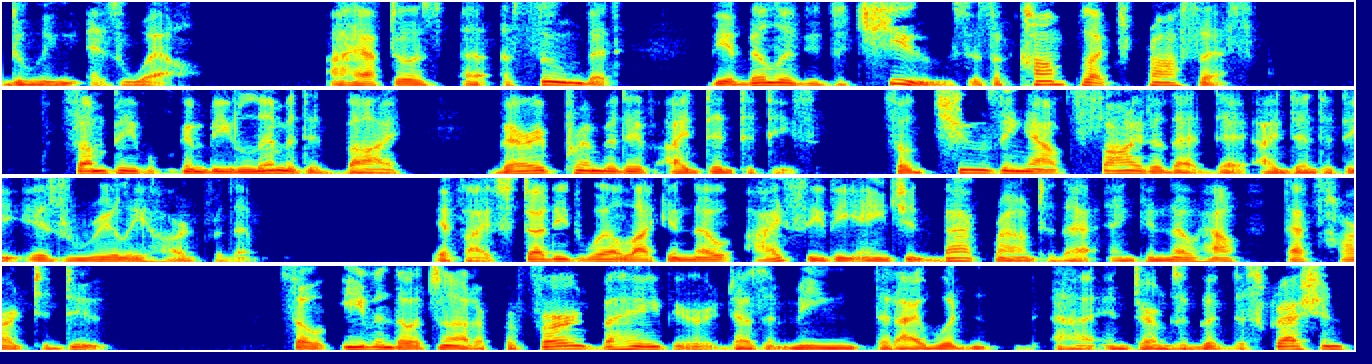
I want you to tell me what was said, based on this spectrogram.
doing as well. I have to uh, assume that the ability to choose is a complex process. Some people can be limited by very primitive identities. So choosing outside of that de- identity is really hard for them. If I've studied well, I can know I see the ancient background to that and can know how that's hard to do. So even though it's not a preferred behavior, it doesn't mean that I wouldn't, uh, in terms of good discretion,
